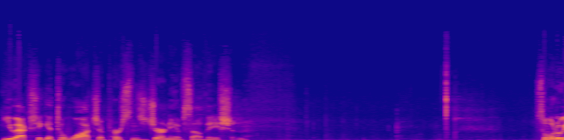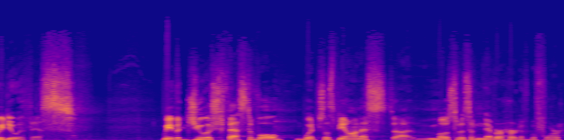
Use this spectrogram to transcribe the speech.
You actually get to watch a person's journey of salvation. So, what do we do with this? We have a Jewish festival, which, let's be honest, uh, most of us have never heard of before.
